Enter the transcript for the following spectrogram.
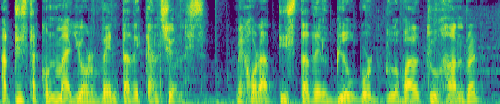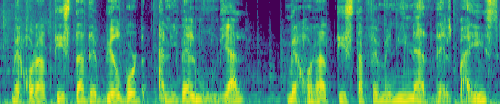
artista con mayor venta de canciones, mejor artista del Billboard Global 200 mejor artista de Billboard a nivel mundial, mejor artista femenina del país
